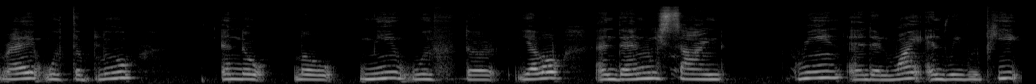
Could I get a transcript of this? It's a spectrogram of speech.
right with the blue and the low mi with the yellow and then we signed green and then white and we repeat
